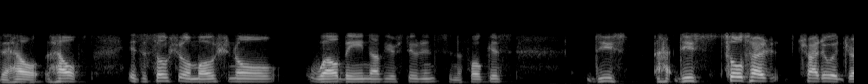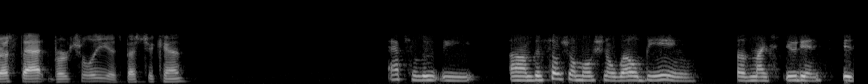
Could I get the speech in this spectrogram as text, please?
the health, health is the social emotional well-being of your students and the focus. Do you do you still try try to address that virtually as best you can? Absolutely. Um, the social emotional well-being of my students is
